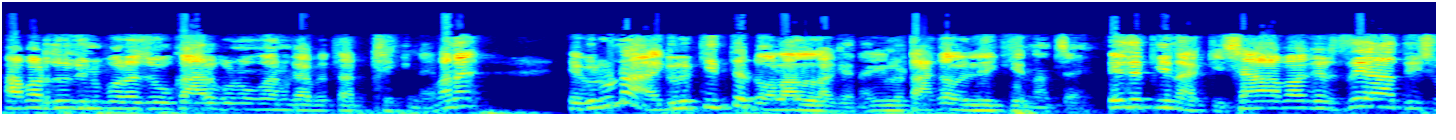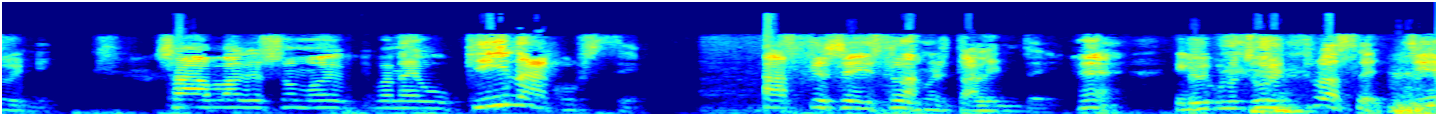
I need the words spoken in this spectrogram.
আবার দুদিন পরে যে ও কার গুণগান গাবে তার ঠিক নেই। মানে এগুলো না এগুলো কিনতে ডলার লাগে না এগুলো টাকা হইলে কেনা যায়। এই যে পিনাকি শাহবাগের যে আদি সৈনিক শাহবাগের সময় মানে ও কি না করছে? আজকে সে ইসলামের তালিম দেয় হ্যাঁ? এগুলো কোনো চরিত্র আছে? যে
